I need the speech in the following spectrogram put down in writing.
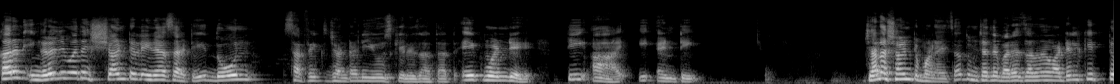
कारण इंग्रजीमध्ये शंट लिहिण्यासाठी दोन सफिक्स जनरली यूज केले जातात. एक म्हणजे T I E N T ज्याला शंट म्हणायचं तुमच्यातले बऱ्याच जणांना वाटेल की ट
